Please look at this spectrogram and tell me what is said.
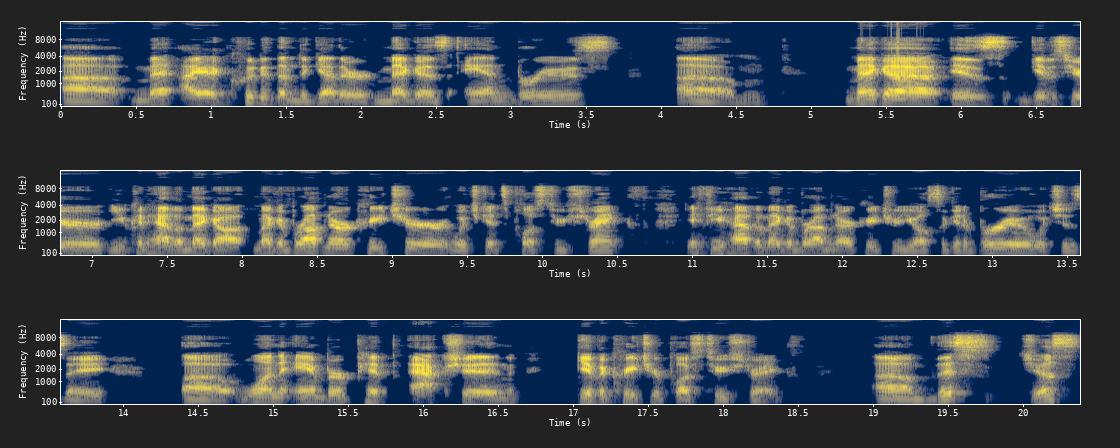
Uh, me- I included them together, megas and brews. Um, Mega is gives your you can have a Mega Mega Brobnar creature which gets plus two strength. If you have a Mega Brobnar creature, you also get a Brew, which is a uh, one Amber Pip action. Give a creature plus two strength. Um, this just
